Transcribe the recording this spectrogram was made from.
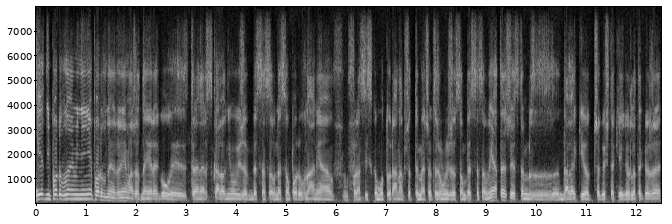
Jedni porównują, inni nie porównują. To nie ma żadnej reguły. Trener Scaloni mówi, że bezsensowne są porównania. Francisco Muturana przed tym meczem też mówi, że są bezsensowne. Ja też jestem daleki od czegoś takiego, dlatego że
